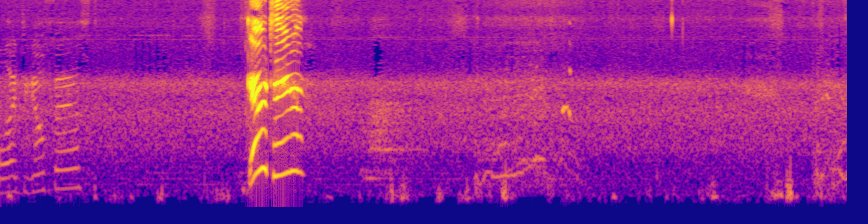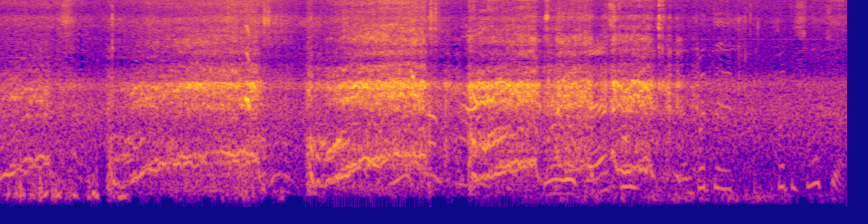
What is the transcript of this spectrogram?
Don't like to go fast? Go, Tina. You want to go faster? Then put the put the switch up.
